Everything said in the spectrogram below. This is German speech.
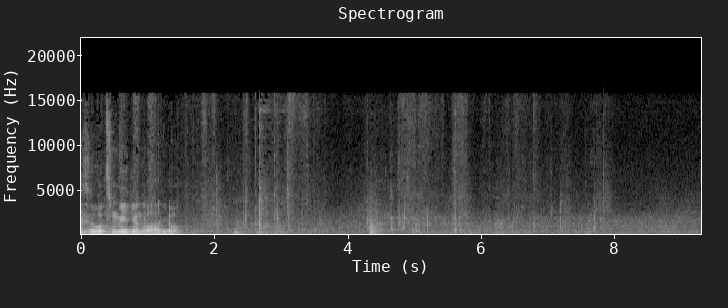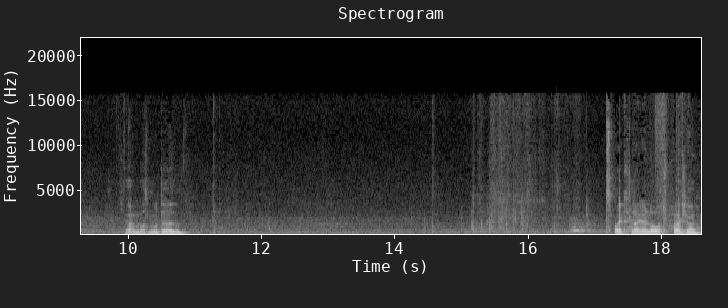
So, zum Medienradio. Hier haben wir das Modell. Zwei kleine Lautsprecher.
